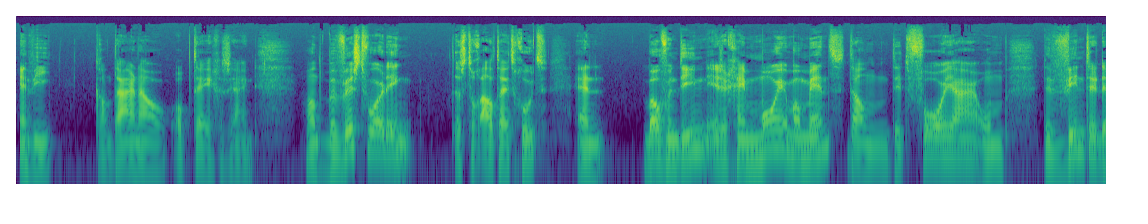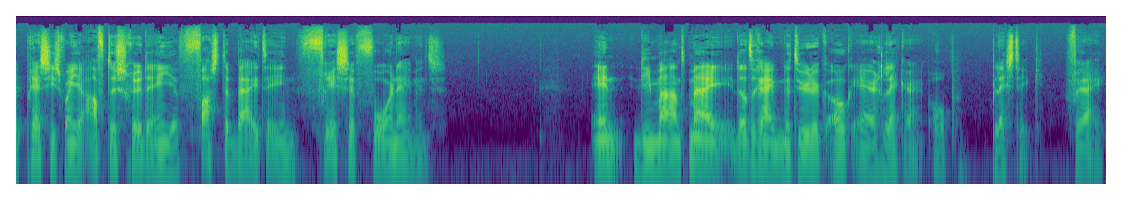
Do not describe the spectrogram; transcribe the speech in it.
En wie kan daar nou op tegen zijn? Want bewustwording, dat is toch altijd goed. En bovendien is er geen mooier moment dan dit voorjaar om de winterdepressies van je af te schudden en je vast te bijten in frisse voornemens. En die maand mei, dat rijmt natuurlijk ook erg lekker op plastic vrij.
